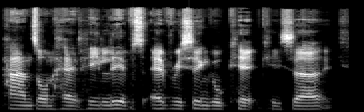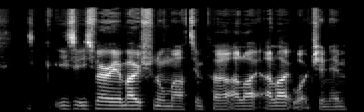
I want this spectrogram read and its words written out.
hands on head. He lives every single kick. He's uh he's he's very emotional, Martin Pert. I like I like watching him.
